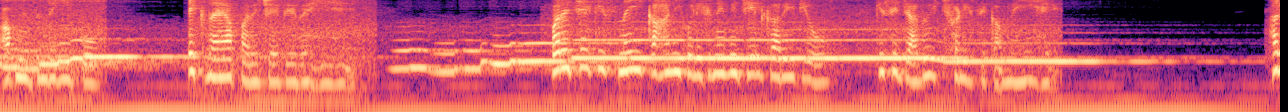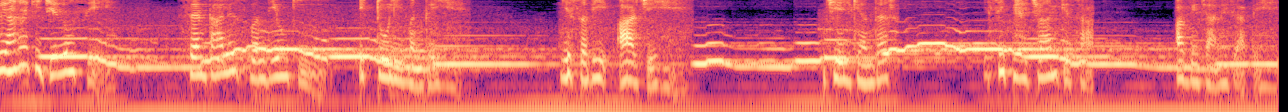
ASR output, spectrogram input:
अपनी ज़िंदगी को एक नया परिचय दे रहे हैं। परिचय की इस नई कहानी को लिखने में जेल का रेडियो किसी जादुई छड़ी से कम नहीं है। हरियाणा की जेलों से सैतालीस बंदियों की एक टोली बन गई है। ये सभी आरजे हैं। जेल के अंदर इसी पहचान के साथ आगे जाने जाते हैं।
